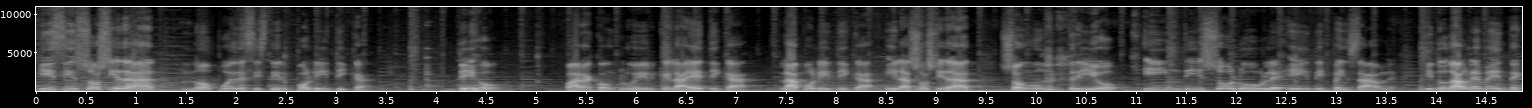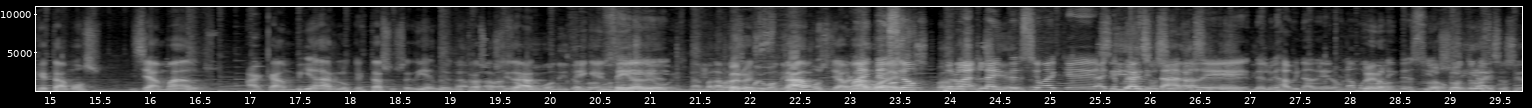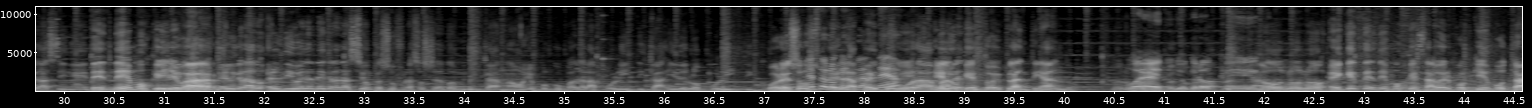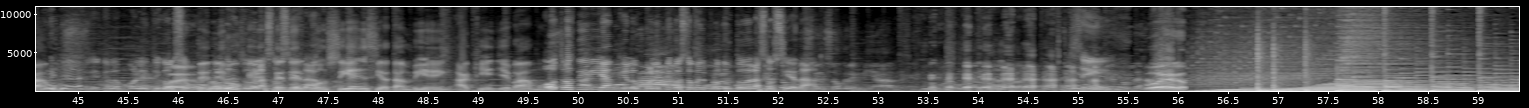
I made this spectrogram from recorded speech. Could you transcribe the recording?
y sin sociedad no puede existir política. Dijo, para concluir, que la ética, la política y la sociedad son un trío indisoluble e indispensable. Indudablemente que estamos llamados a cambiar lo que está sucediendo en nuestra sociedad en pero el día de hoy. Las palabras Pero muy estamos Pero la llamados a intención, eso. pero pero no la, la intención hay que, hay Sí que felicitarla de, Luis Abinader. Es una muy Pero buena intención. nosotros- Sí hay sociedad sin ética. Tenemos que el llevar... grado- el grado, el nivel de degradación que sufre la sociedad dominicana hoy es por culpa de la política y de los políticos. Por eso Eso es lo el aspecto moral es lo que estoy planteando. Bueno, yo creo que- No, no, no. Es que tenemos que saber por quién votamos. Porque es que los políticos Bueno. son un tenemos producto que de la tener conciencia también a quién llevamos. Otros dirían que los políticos son el producto de la sociedad. gremial, si tú duda. Sí. Bueno.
